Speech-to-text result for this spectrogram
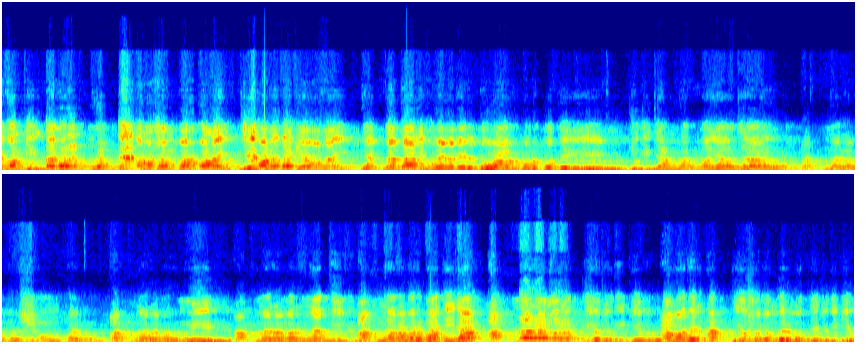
এখন চিন্তা করেন, রক্তের কোনো সম্পর্ক নাই, জীবনে দেখেও নাই, একটা এলামের দোয়ার বরকতে যদি জান্নাত পাওয়া যায়, আপনার আমার সন্তান, আপনার আমার মেয়ে, আপনার আমার নাতি, আপনার আমার ভাতিজা, আপনার আমার আত্মীয় যদি কেউ, আমাদের আত্মীয় স্বজনদের মধ্যে যদি কেউ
